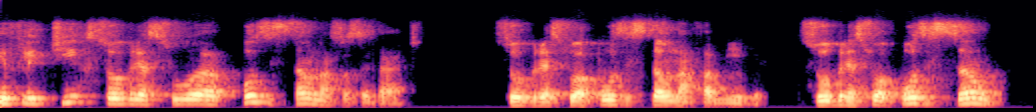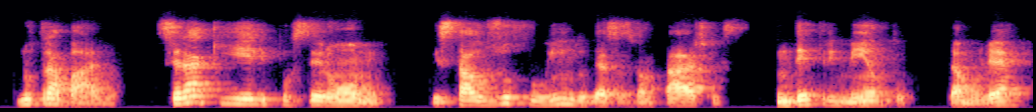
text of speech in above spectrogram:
refletir sobre a sua posição na sociedade, sobre a sua posição na família sobre a sua posição no trabalho. Será que ele, por ser homem, está usufruindo dessas vantagens em detrimento da mulher?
